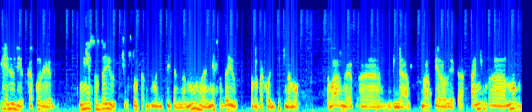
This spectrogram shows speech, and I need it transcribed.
те люди, которые не создают что-то ну, действительно нужное, не создают что-то такое действительно ну, важное э, для 21 века, они э, ну,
